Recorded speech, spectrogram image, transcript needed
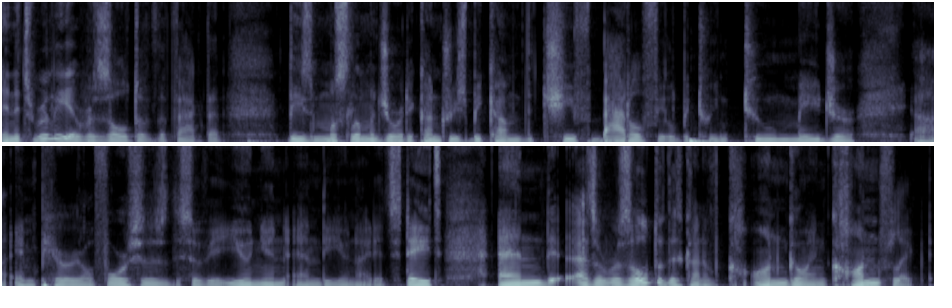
And it's really a result of the fact that these Muslim majority countries become the chief battlefield between two major uh, imperial forces, the Soviet Union and the United States. And as a result of this kind of ongoing conflict,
